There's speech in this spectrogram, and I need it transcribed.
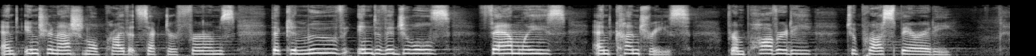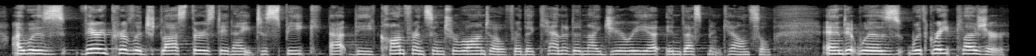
and international private sector firms that can move individuals, families, and countries from poverty to prosperity. I was very privileged last Thursday night to speak at the conference in Toronto for the Canada Nigeria Investment Council. And it was with great pleasure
